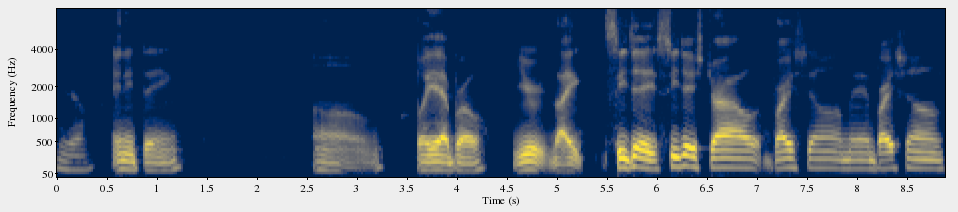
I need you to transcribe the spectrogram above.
Yeah. Anything. Um, but yeah, bro, you're like CJ CJ Stroud, Bryce Young, man, Bryce Young.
